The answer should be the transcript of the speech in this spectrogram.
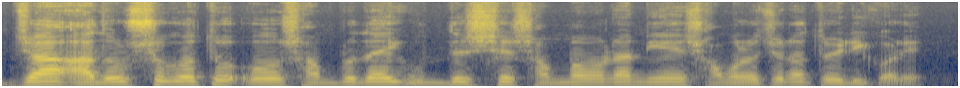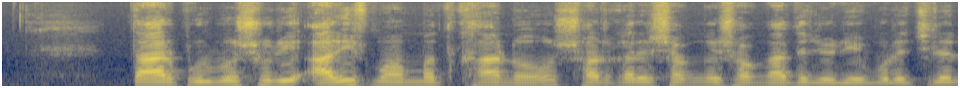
যা আদর্শগত ও সাম্প্রদায়িক উদ্দেশ্যের সম্ভাবনা নিয়ে সমালোচনা তৈরি করে। তার পূর্বসূরি আরিফ মোহাম্মদ খানও সরকারের সঙ্গে সংঘাতে জড়িয়ে পড়েছিলেন,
